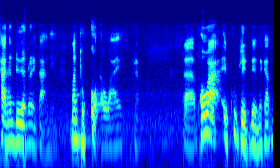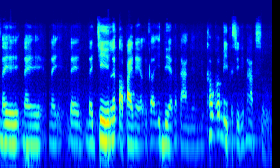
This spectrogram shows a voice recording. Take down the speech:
ค่าเงินเดือนอะไรต่างๆเนี่ยมันถูกกดเอาไว้ครับเพราะว่าไอ้ผู้ผลิตเนี่ยนะครับในในในในในจีนและต่อไปเนี่ยแล้วก็อินเดียก็ตามเนี่ยเขาก็มีประสิทธิภาพสูง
